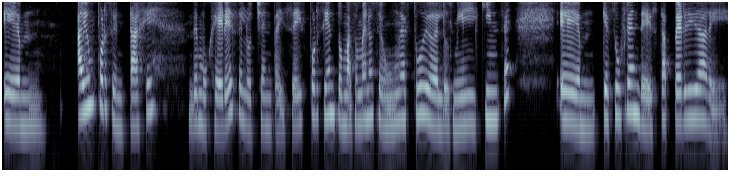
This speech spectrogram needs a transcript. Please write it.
Em, hay un porcentaje de mujeres, el 86% más o menos según un estudio del 2015, em, que sufren de esta pérdida de,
